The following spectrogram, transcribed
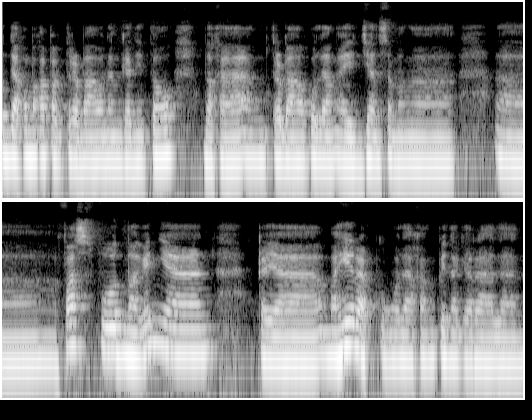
hindi ako makapagtrabaho ng ganito. Baka ang trabaho ko lang ay diyan sa mga ah, fast food, mga ganyan. Kaya mahirap kung wala kang pinag-aralan.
